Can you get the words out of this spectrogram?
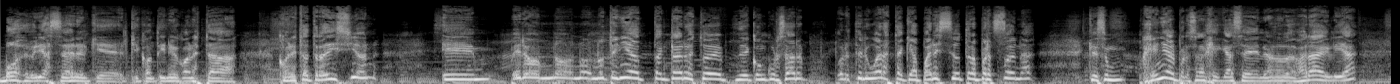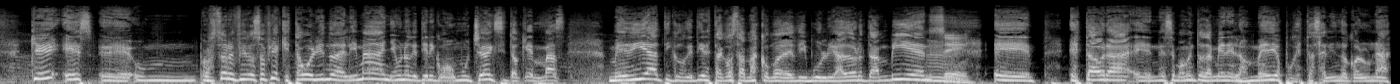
vos deberías ser el que, el que continúe con esta, con esta tradición. Eh, pero no, no, no tenía tan claro esto de, de concursar por este lugar hasta que aparece otra persona, que es un genial personaje que hace Leonardo de Baraglia, que es eh, un profesor de filosofía que está volviendo de Alemania, uno que tiene como mucho éxito, que es más mediático, que tiene esta cosa más como de divulgador también. Sí. Eh, está ahora en ese momento también en los medios porque está saliendo con una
